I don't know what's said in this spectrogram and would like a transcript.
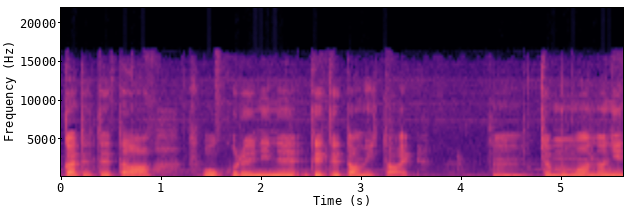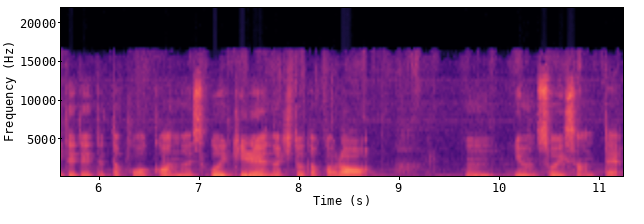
が出てたそうこれにね出てたみたい。うん、でもまあ何で出てたかわかんないすごい綺麗な人だからうんユン・ソイさんって。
